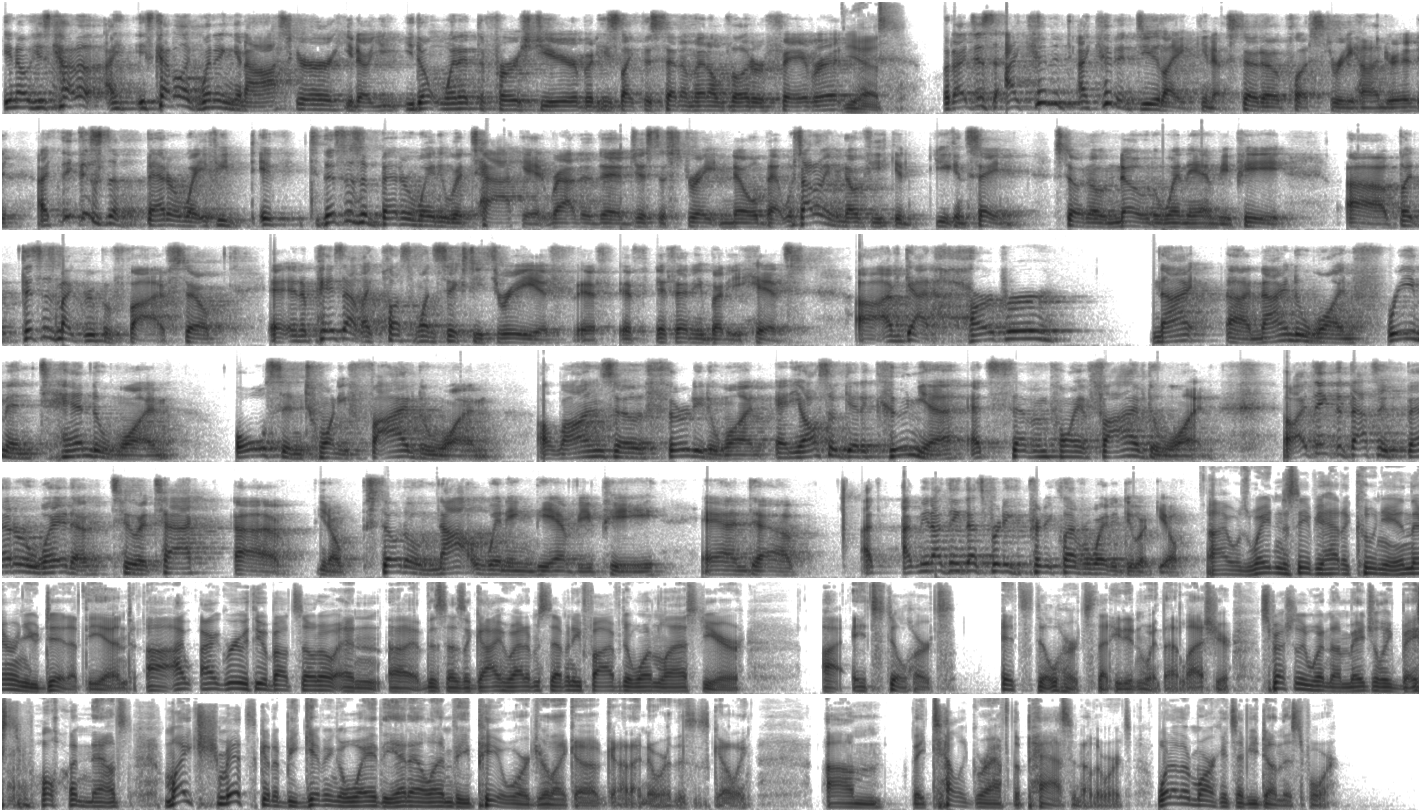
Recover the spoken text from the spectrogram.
you know he's kind of he's kind of like winning an Oscar. You know, you, you don't win it the first year, but he's like the sentimental voter favorite. Yes. But I just I couldn't I couldn't do like you know Soto plus three hundred. I think this is a better way if you if this is a better way to attack it rather than just a straight no bet, which I don't even know if you could you can say Soto no to win the MVP. Uh, but this is my group of five, so and it pays out like plus 163 if if if if anybody hits. Uh, I've got Harper nine uh, nine to one, Freeman ten to one, Olson 25 to 1, Alonso 30 to 1, and you also get Acuna at 7.5 to 1. Now, I think that that's a better way to, to attack, uh, you know, Soto not winning the MVP. And uh, I, I, mean, I think that's pretty pretty clever way to do it, Gil. I was waiting to see if you had Acuna in there, and you did at the end. Uh, I, I, agree with you about Soto, and uh, this as a guy who had him 75 to 1 last year, uh, it still hurts it still hurts that he didn't win that last year, especially when uh, Major League Baseball announced Mike Schmidt's going to be giving away the NL MVP award. You're like, oh, God, I know where this is going. Um, they telegraphed the pass, in other words. What other markets have you done this for?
